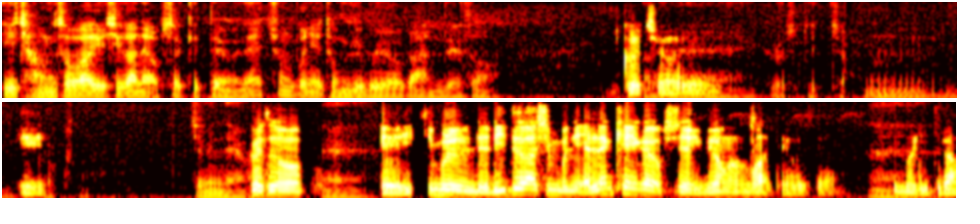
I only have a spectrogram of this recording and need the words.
이 장소와 이 시간에 없었기 때문에 충분히 동기부여가 안 돼서 그렇죠. 아, 예. 예, 그럴 수도 있죠. 음, 예. 그렇구나. 재밌네요. 그래서 예, 예, 이 팀을 이제 리드하신 분이 앨런 케이가 역시 제일 유명한 것 같아요. 그래서 예. 팀을 리드라.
